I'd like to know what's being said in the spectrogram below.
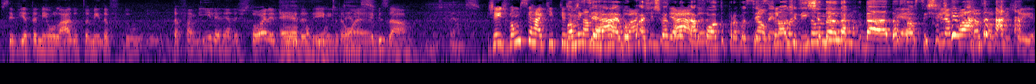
você via também o lado também da, do, da família, né? Da história de é, vida dele. Então é, é, bizarro. Gente, vamos encerrar aqui porque a gente vamos tá encerrar. Vou, a gente vai colocar foto pra vocês não, aí no lista da, da, da, da é, salsicha. Tira a foto da salsicha aí.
